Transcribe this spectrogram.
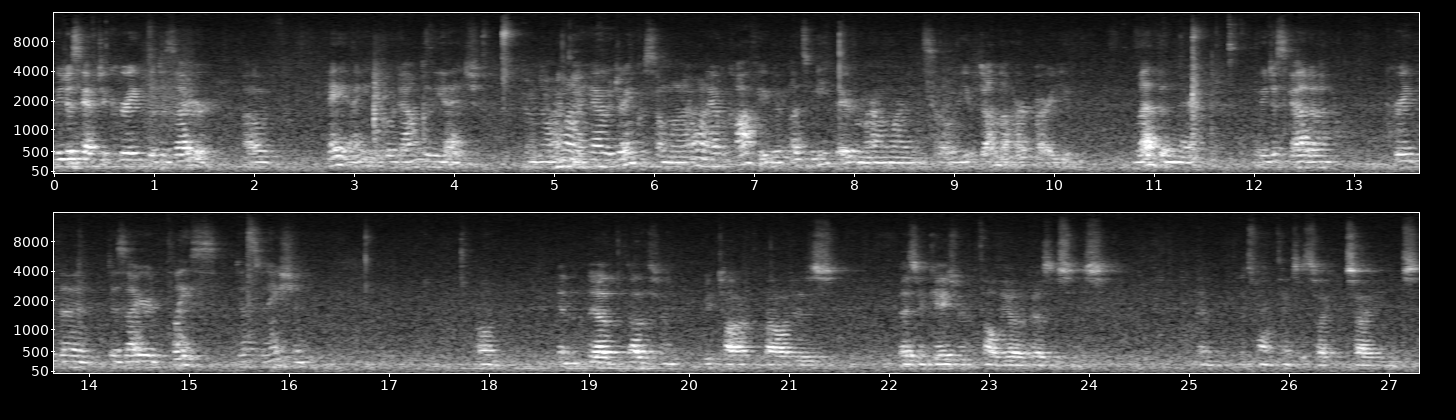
We just have to create the desire of, hey, I need to go down to the edge. You know, I want to have a drink with someone, I want to have a coffee, but let's meet there tomorrow morning. So you've done the hard part, you've led them there. We just gotta create the desired place, destination. Um, And the other thing we talked about is, as engagement with all the other businesses. And it's one of the things that's like exciting, is,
